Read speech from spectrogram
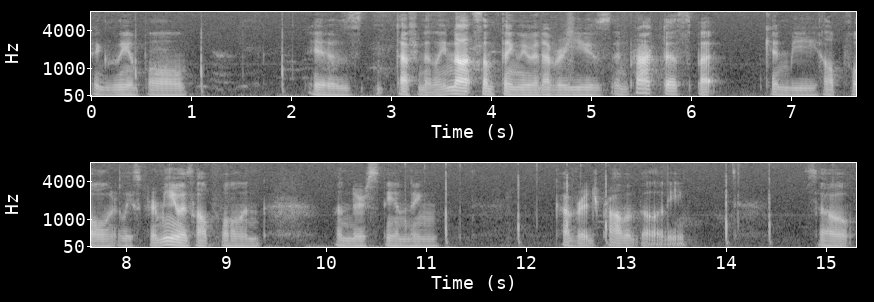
example is definitely not something we would ever use in practice, but can be helpful, or at least for me was helpful in understanding coverage probability. So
